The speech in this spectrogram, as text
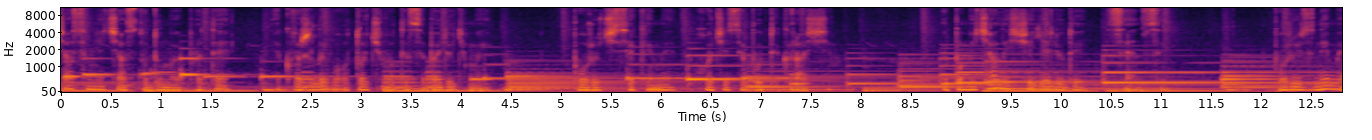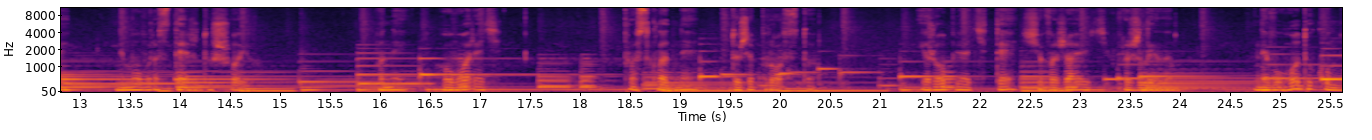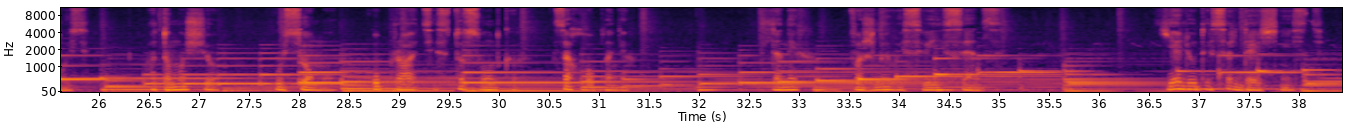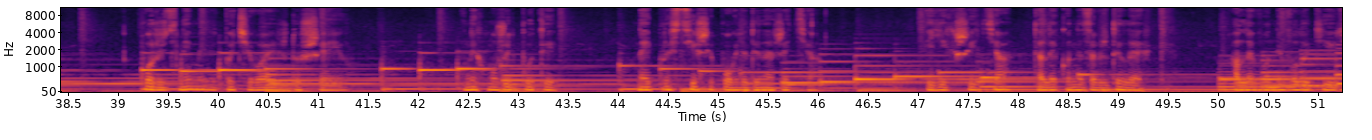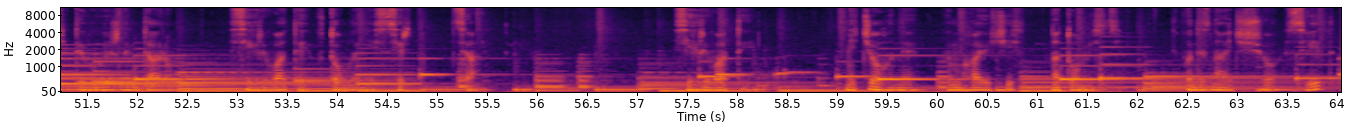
часом я часто думаю про те, як важливо оточувати себе людьми, поруч з якими хочеться бути кращим. Ви помічали, що є люди сенси. Поруч з ними немов ростеш душою. Вони говорять про складне дуже просто і роблять те, що вважають важливим, не в угоду комусь, а тому, що у всьому, у праці, стосунках, захопленнях для них важливий свій сенс. Є люди сердечність, поруч з ними відпочиваєш душею. У них можуть бути найпростіші погляди на життя. Їх життя далеко не завжди легке, але вони володіють дивовижним даром зігрівати втомленість серця, зігрівати, нічого не вимагаючи натомість. Вони знають, що світ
